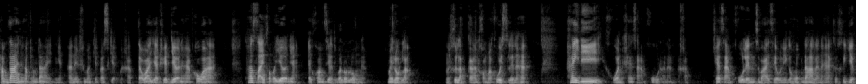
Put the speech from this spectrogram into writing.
ทำได้นะครับทำได้เงี้ยอันนี้คือ Market Basket นะครับ แต่ว่าอย่าเทรดเยอะนะฮะเพราะว่าถ้าใส่เข้าไปเยอะเนี่ยไอความเสี่ยงที่ว่าลดลงเนี่ยไม่ลดละนั่นคือหลักการของมาคุยส์เลยนะฮะให้ดีควรแค่ 3 คู่เท่านั้นนะครับ แค่ 3 คู่เล่นสบายเซลล์นี้ก็ 6 ด้านแล้วนะฮะก็คือเยอะ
